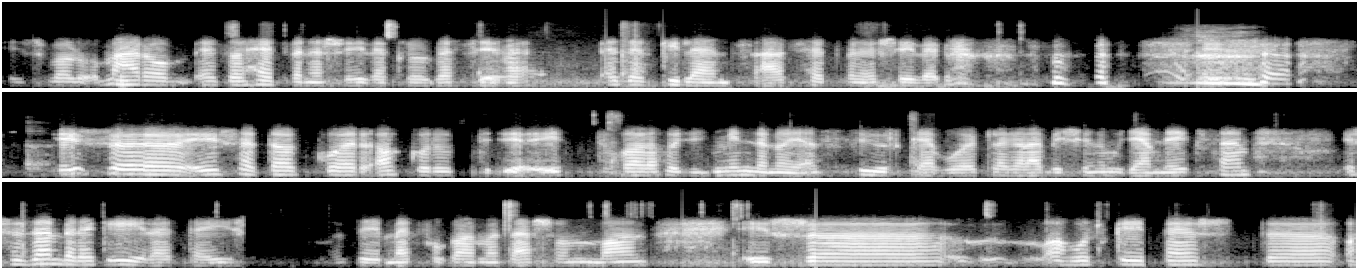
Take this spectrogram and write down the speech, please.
És való, már a, ez a 70-es évekről beszélve, 1970-es évekről. és, és, és hát akkor, akkor itt, itt valahogy minden olyan szürke volt, legalábbis én úgy emlékszem, és az emberek élete is én megfogalmazásomban, és uh, ahhoz képest uh, a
